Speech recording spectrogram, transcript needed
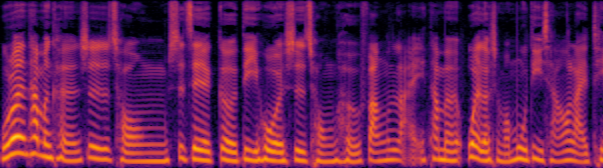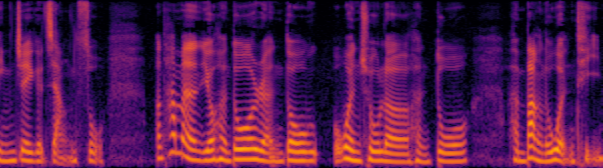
无论他们可能是从世界各地或者是从何方来，他们为了什么目的想要来听这个讲座。呃，他们有很多人都问出了很多很棒的问题，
